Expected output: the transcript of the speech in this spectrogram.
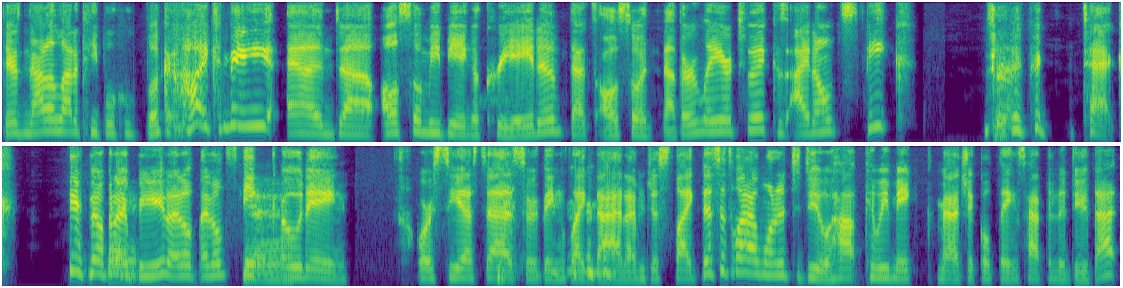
there's not a lot of people who look like me. And uh, also, me being a creative, that's also another layer to it because I don't speak tech. You know what right. I mean? I don't I don't speak yeah. coding or CSS or things like that. I'm just like, this is what I wanted to do. How can we make magical things happen to do that?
